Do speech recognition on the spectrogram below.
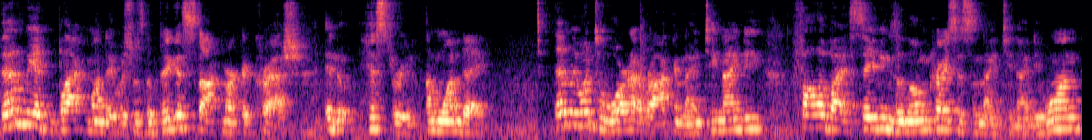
Then we had Black Monday, which was the biggest stock market crash in history on one day. Then we went to war in Iraq in 1990, followed by a savings and loan crisis in 1991.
